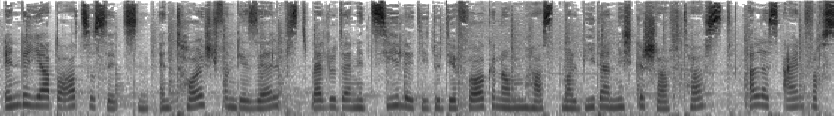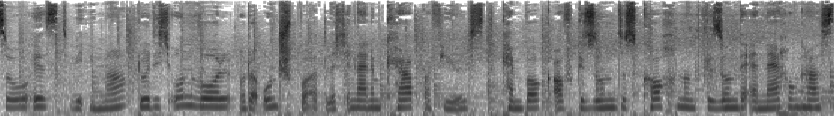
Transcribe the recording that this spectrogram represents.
Ende Jahr da zu sitzen, enttäuscht von dir selbst, weil du deine Ziele, die du dir vorgenommen hast, mal wieder nicht geschafft hast? Alles einfach so ist wie immer, du dich unwohl oder unsportlich in deinem Körper fühlst, kein Bock auf gesundes Kochen und gesundes gesunde Ernährung hast,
